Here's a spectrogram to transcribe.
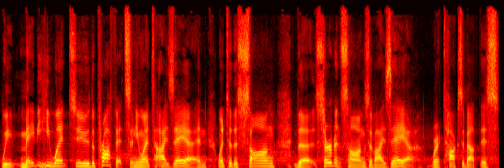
we, maybe he went to the prophets and he went to Isaiah and went to the song, the servant songs of Isaiah, where it talks about this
